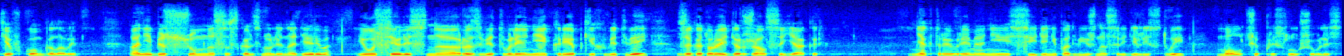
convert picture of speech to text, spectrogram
кивком головы. Они бесшумно соскользнули на дерево и уселись на разветвлении крепких ветвей, за которые держался якорь. Некоторое время они, сидя неподвижно среди листвы, молча прислушивались.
